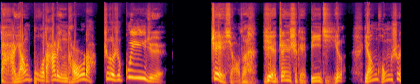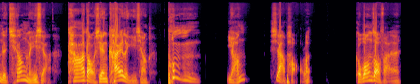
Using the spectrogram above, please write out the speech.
打羊不打领头的，这是规矩。这小子也真是给逼急了。杨洪顺的枪没响，他倒先开了一枪，砰！羊吓跑了。可汪造反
